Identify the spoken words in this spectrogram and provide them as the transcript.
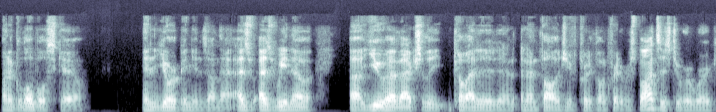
on a global scale and your opinions on that. As as we know, uh, you have actually co-edited an, an, anthology of critical and creative responses to her work.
